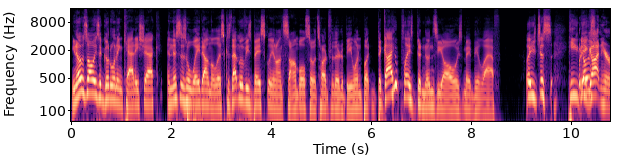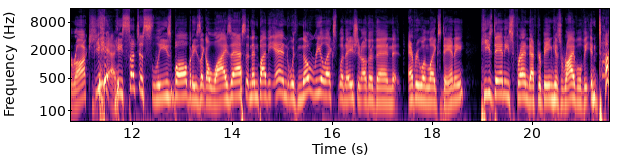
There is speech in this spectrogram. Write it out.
You know, there's always a good one in Caddyshack, and this is a way down the list because that movie's basically an ensemble, so it's hard for there to be one. But the guy who plays D'Annunzio always made me laugh. Like he's just he. What do you got in here? Rocks. Yeah, he's such a sleazeball, but he's like a wise ass. And then by the end, with no real explanation other than everyone likes Danny, he's Danny's friend after being his rival the entire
